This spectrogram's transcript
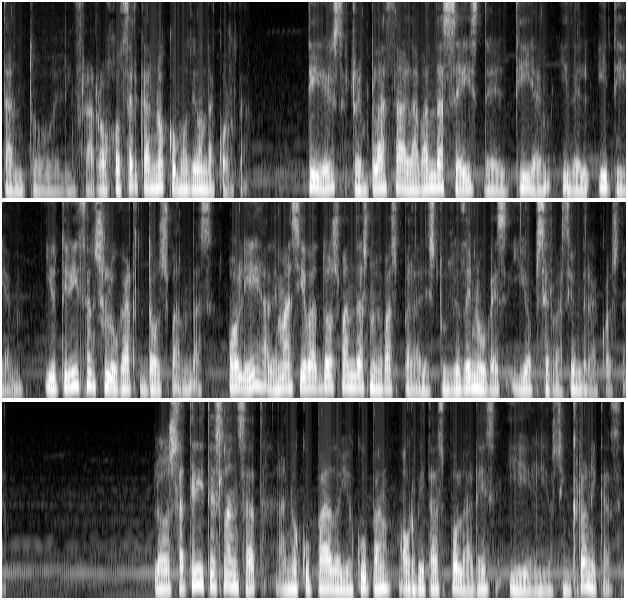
tanto el infrarrojo cercano como de onda corta. TIRS reemplaza a la banda 6 del TM y del ETM y utiliza en su lugar dos bandas. OLI además lleva dos bandas nuevas para el estudio de nubes y observación de la costa. Los satélites Landsat han ocupado y ocupan órbitas polares y heliosincrónicas,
